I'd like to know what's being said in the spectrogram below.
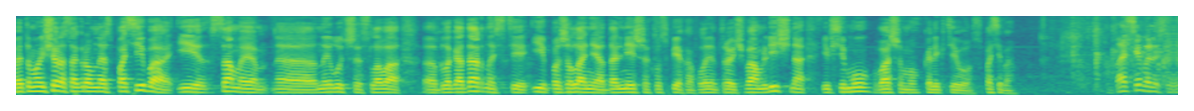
Поэтому еще раз огромное спасибо и самые э, наилучшие слова э, благодарности и пожелания дальнейших успехов, Владимир Петрович, вам лично и всему вашему коллективу. Спасибо. Спасибо, Алексей.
